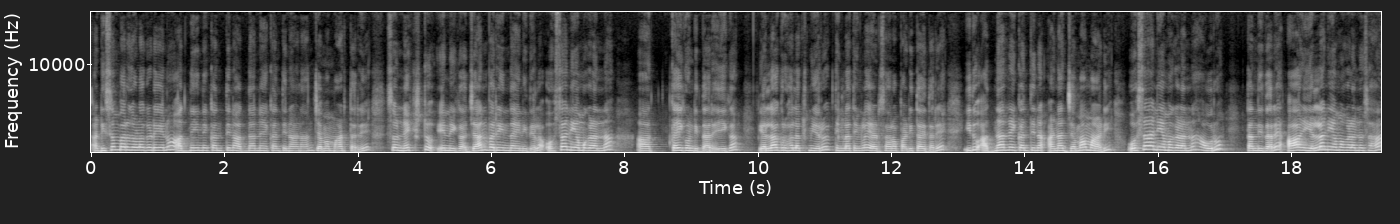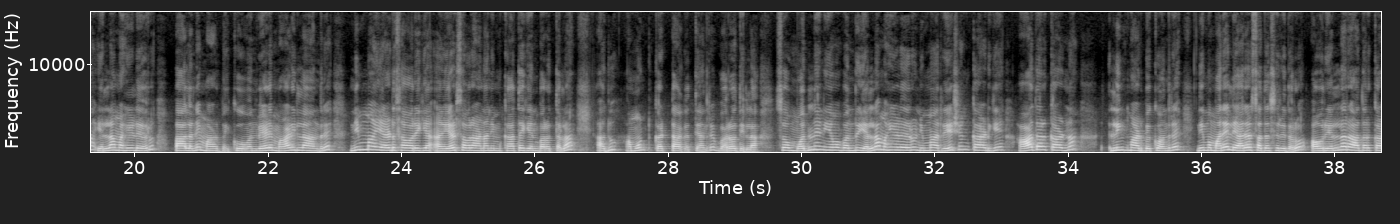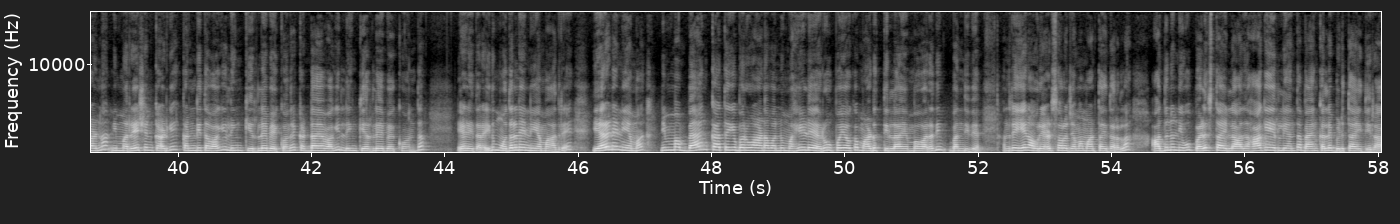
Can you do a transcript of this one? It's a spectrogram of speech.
ಡಿಸೆಂಬರ್ದೊಳಗಡೆ ಏನು ಹದಿನೈದನೇ ಕಂತಿನ, ಹದಿನಾರನೇ ಕಂತಿನ ಹಣ ಜಮಾ ಮಾಡ್ತಾರೆ. ಸೊ, ನೆಕ್ಸ್ಟ್ ಏನೀಗ ಜಾನ್ವರಿಯಿಂದ ಏನಿದೆಯಲ್ಲ, ಹೊಸ ನಿಯಮಗಳನ್ನು ಕೈಗೊಂಡಿದ್ದಾರೆ. ಈಗ ಎಲ್ಲ ಗೃಹಲಕ್ಷ್ಮಿಯರು ತಿಂಗಳ ತಿಂಗಳ ಎರಡು ಸಾವಿರ ಪಡಿತಾ ಇದ್ದಾರೆ. ಇದು ಹದಿನಾರನೇ ಕಂತಿನ ಹಣ ಜಮಾ ಮಾಡಿ ಹೊಸ ನಿಯಮಗಳನ್ನು ಅವರು ತಂದಿದ್ದಾರೆ. ಆ ಎಲ್ಲ ನಿಯಮಗಳನ್ನು ಸಹ ಎಲ್ಲ ಮಹಿಳೆಯರು ಪಾಲನೆ ಮಾಡಬೇಕು. ಒಂದು ವೇಳೆ ಮಾಡಿಲ್ಲ ಅಂದರೆ ನಿಮ್ಮ ಎರಡು ಸಾವಿರಗೆ ಎರಡು ಸಾವಿರ ಹಣ ನಿಮ್ಮ ಖಾತೆಗೆ ಏನು ಬರುತ್ತಲ್ಲ, ಅದು ಅಮೌಂಟ್ ಕಟ್ ಆಗುತ್ತೆ ಅಂದರೆ ಬರೋದಿಲ್ಲ. ಸೊ ಮೊದಲನೇ ನಿಯಮ ಬಂದು ಎಲ್ಲ ಮಹಿಳೆಯರು ನಿಮ್ಮ ರೇಷನ್ ಕಾರ್ಡ್ಗೆ ಆಧಾರ್ ಕಾರ್ಡ್ನ ಲಿಂಕ್ ಮಾಡಬೇಕು ಅಂದರೆ ನಿಮ್ಮ ಮನೆಯಲ್ಲಿ ಯಾರ್ಯಾರು ಸದಸ್ಯರಿದ್ದಾರೋ ಅವರೆಲ್ಲರ ಆಧಾರ್ ಕಾರ್ಡ್ನ ನಿಮ್ಮ ರೇಷನ್ ಕಾರ್ಡ್ಗೆ ಖಂಡಿತವಾಗಿ ಲಿಂಕ್ ಇರಲೇಬೇಕು. ಅಂದರೆ ಕಡ್ಡಾಯವಾಗಿ ಲಿಂಕ್ ಇರಲೇಬೇಕು ಅಂತ ಹೇಳಿದ್ದಾರೆ. ಇದು ಮೊದಲನೇ ನಿಯಮ ಆದರೆ ಎರಡನೇ ನಿಯಮ, ನಿಮ್ಮ ಬ್ಯಾಂಕ್ ಖಾತೆಗೆ ಬರುವ ಹಣವನ್ನು ಮಹಿಳೆಯರು ಉಪಯೋಗ ಮಾಡುತ್ತಿಲ್ಲ ಎಂಬ ವರದಿ ಬಂದಿದೆ. ಅಂದರೆ ಏನು, ಅವರು ಎರಡು ಸಾವಿರ ಜಮಾ ಮಾಡ್ತಾ ಇದ್ದಾರಲ್ಲ, ಅದನ್ನು ನೀವು ಬಳಸ್ತಾ ಇಲ್ಲ, ಅದು ಹಾಗೆ ಇರಲಿ ಅಂತ ಬ್ಯಾಂಕಲ್ಲೇ ಬಿಡ್ತಾ ಇದ್ದೀರಾ?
